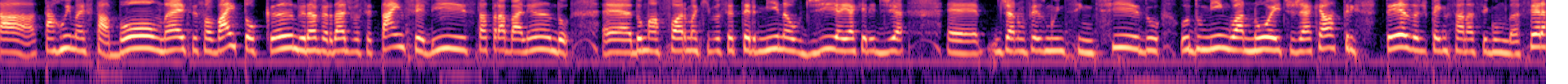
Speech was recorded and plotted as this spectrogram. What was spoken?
tá, tá ruim, mas tá bom, né? E você só vai tocando e na verdade você tá infeliz, tá trabalhando é, de uma forma que você termina o dia e aquele dia é, já não fez muito sentido, o domingo à noite já é aquela tristeza de pensar na segunda-feira.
